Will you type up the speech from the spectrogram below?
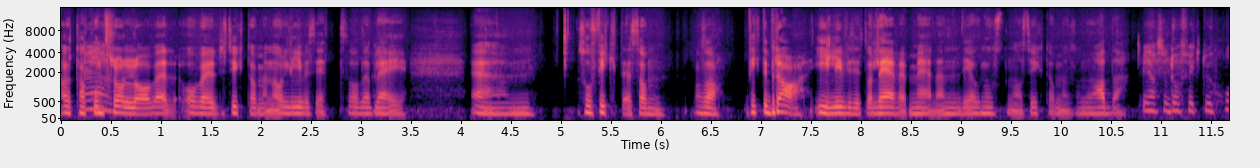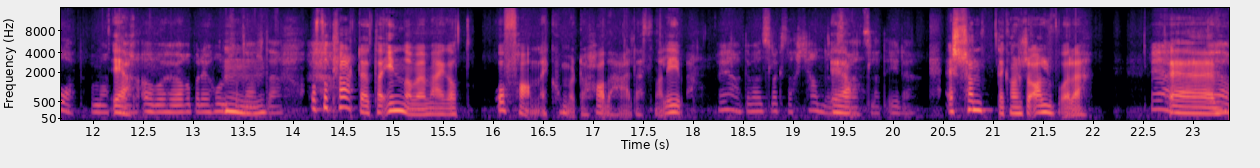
Å ta kontroll over, over sykdommen og livet sitt. Så det ble eh, Så hun fikk det som altså, fikk det bra i livet sitt å leve med den diagnosen og sykdommen som hun hadde. ja, Så da fikk du håp på en måte Ja. av å høre på det hun Mm. fortalte? Og så klarte jeg å ta inn over meg at å faen, jeg kommer til å ha det her resten av livet. Ja, Det var en slags erkjennelse Ja. rett og slett i det? Jeg skjønte kanskje alvoret Ja. eh,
